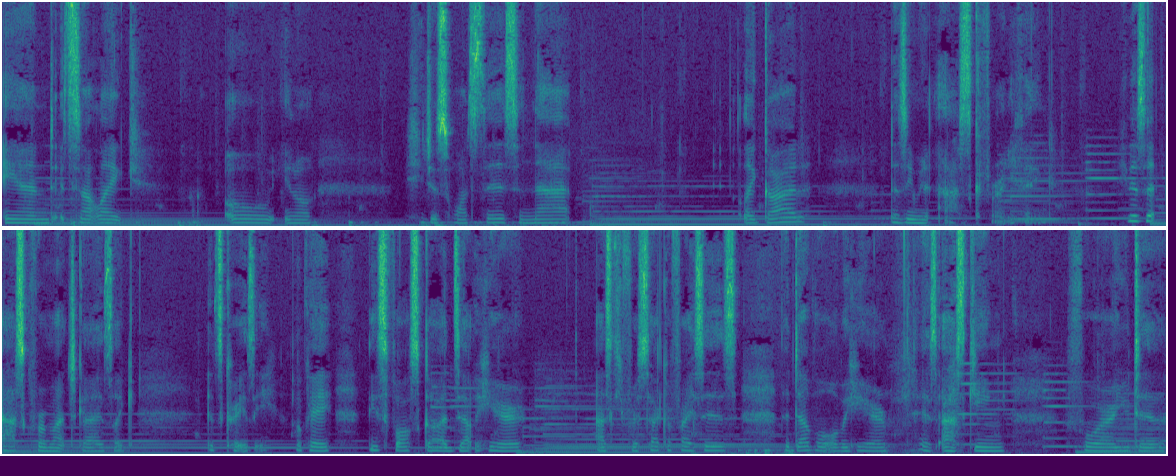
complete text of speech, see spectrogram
And it's not like, oh, you know, he just wants this and that like, God doesn't even ask for anything. He doesn't ask for much, guys. Like, it's crazy, okay? These false gods out here asking for sacrifices. The devil over here is asking for you to,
